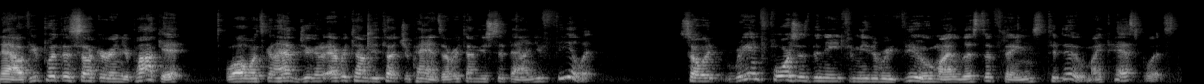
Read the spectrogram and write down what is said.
Now, if you put this sucker in your pocket, well, what's going to happen? is You're going to, every time you touch your pants, every time you sit down, you feel it. So it reinforces the need for me to review my list of things to do, my task list.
